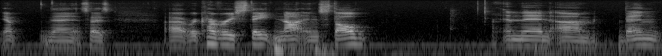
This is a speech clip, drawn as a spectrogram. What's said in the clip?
yep then it says uh, recovery state not installed. And then um, then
